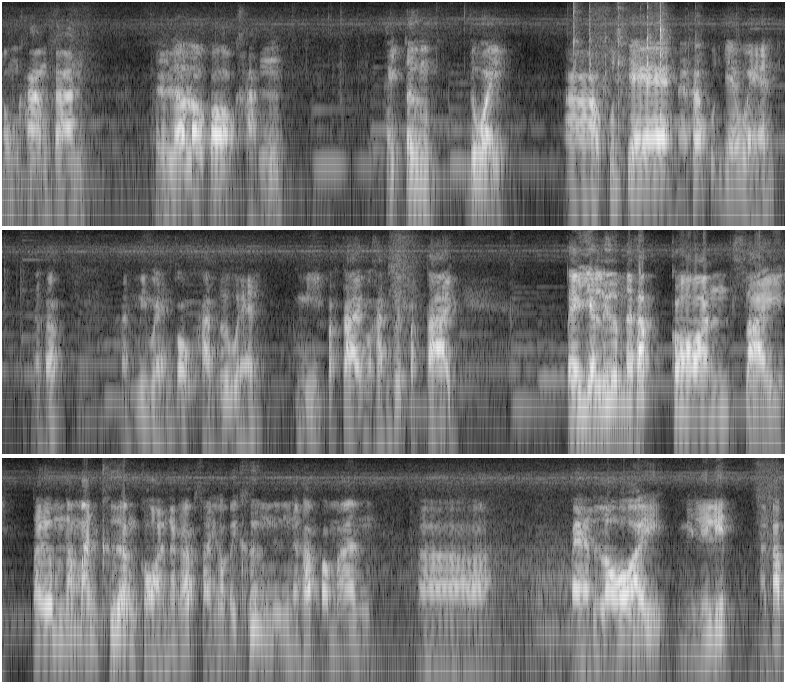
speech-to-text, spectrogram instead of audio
ตรงข้ามกัน เสร็จแล้วเราก็ขันให้ตึงด้วยกุญแจนะครับกุญแจแหวนนะครับมีแหวนก็ขันด้วยแหวน มีปักตายก็ขันด้วยปักตาย แต่อย่าลืมนะครับ ก่อนใส่เติมน้ำมันเครื่องก่อนนะครับ ใส่เข้าไปครึ่งหนึ่งนะครับ ประมาณแปดร้อยมิลลิลิตรนะครับ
